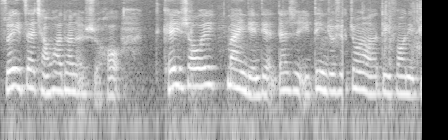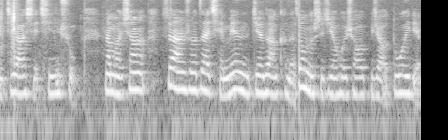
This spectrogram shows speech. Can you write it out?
所以在强化段的时候。可以稍微慢一点点，但是一定就是重要的地方，你笔记要写清楚。那么像虽然说在前面阶段可能用的时间会稍微比较多一点，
